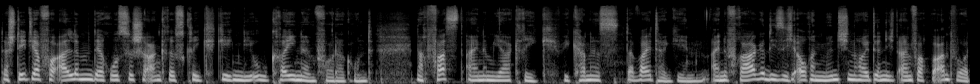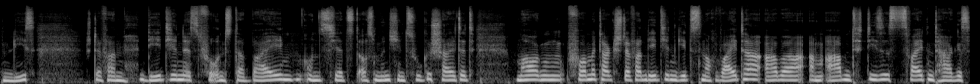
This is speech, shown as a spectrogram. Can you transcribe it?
Da steht ja vor allem der russische Angriffskrieg gegen die Ukraine im Vordergrund. Nach fast einem Jahr Krieg, wie kann es da weitergehen? Eine Frage, die sich auch in München heute nicht einfach beantworten ließ. Stefan Detjen ist für uns dabei, uns jetzt aus München zugeschaltet. Morgen Vormittag, Stefan Detjen, geht es noch weiter, aber am Abend dieses zweiten Tages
